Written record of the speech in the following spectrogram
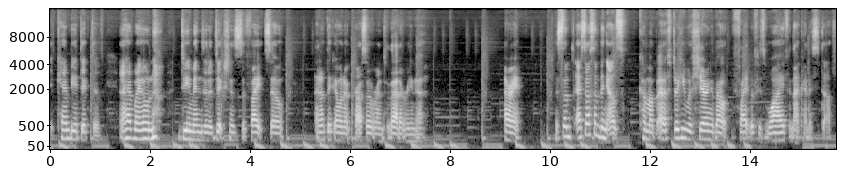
It can be addictive. And i have my own demons and addictions to fight so I don't think I want to cross over into that arena. All right. Some, I saw something else come up after he was sharing about fight with his wife and that kind of stuff.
